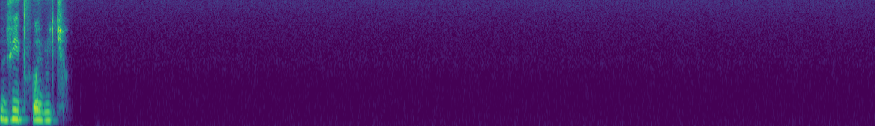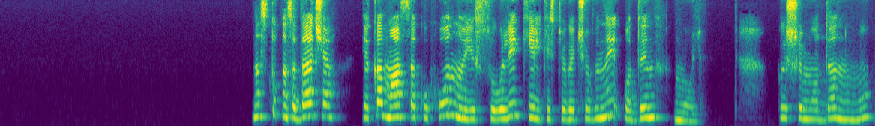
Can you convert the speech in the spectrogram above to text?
Відповідь. Наступна задача. Яка маса кухонної солі кількістю речовини 1 моль? Пишемо дану.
